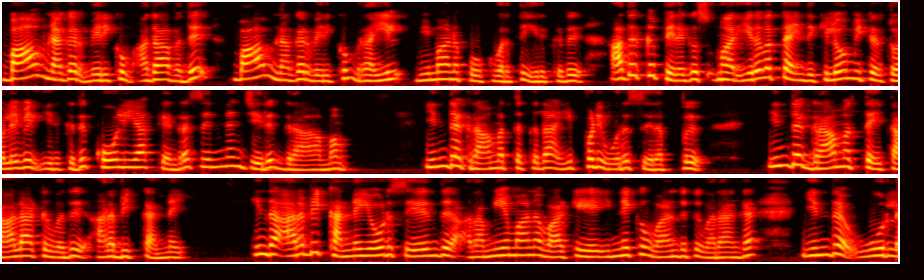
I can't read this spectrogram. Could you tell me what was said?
பாவ் நகர் வரைக்கும் அதாவது பாவ் நகர் வரைக்கும் ரயில் விமான போக்குவரத்து இருக்குது. அதற்கு பிறகு சுமார் இருபத்தைந்து கிலோமீட்டர் தொலைவில் இருக்குது கோலியாக் என்ற சின்னஞ்சிறு கிராமம். இந்த கிராமத்துக்கு தான் இப்படி ஒரு சிறப்பு. இந்த கிராமத்தை தாளாட்டுவது அரபிக் அன்னை இந்த அரபிக் கண்ணையோடு சேர்ந்து ரம்மியமான வாழ்க்கையை இன்னைக்கும் வாழ்ந்துட்டு வராங்க இந்த ஊர்ல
